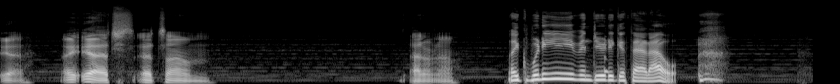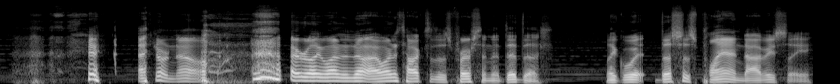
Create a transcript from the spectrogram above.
yeah. I, yeah, it's it's um I don't know. Like, what do you even do to get that out? I don't know. I really want to know. I want to talk to this person that did this. Like what this is planned obviously.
